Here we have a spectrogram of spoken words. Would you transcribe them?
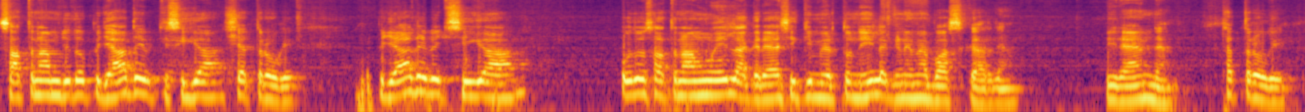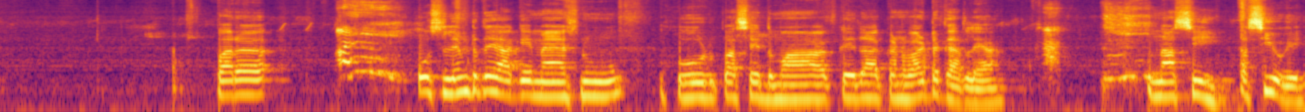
ਸਤਨਾਮ ਜਦੋਂ 50 ਦੇ ਵਿੱਚ ਸੀਗਾ 76 ਹੋ ਗਏ। 50 ਦੇ ਵਿੱਚ ਸੀਗਾ, ਉਦੋਂ ਸਤਨਾਮ ਨੂੰ ਇਹ ਲੱਗ ਰਿਹਾ ਸੀ ਕਿ ਮੇਰੇ ਤੋਂ ਨਹੀਂ ਲੱਗਣੇ ਮੈਂ ਬਸ ਕਰ ਦਿਆਂ, ਵੀ ਰਹਿਣ ਦਿਆਂ 78 ਹੋ ਗਏ। ਪਰ ਉਸ ਲਿਮਟ ਤੇ ਆ ਕੇ ਮੈਂ ਇਸ ਨੂੰ ਹੋਰ ਪਾਸੇ ਦਿਮਾਗ ਇਹਦਾ ਕਨਵਰਟ ਕਰ ਲਿਆ। 79 80 ਹੋ ਗਏ।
